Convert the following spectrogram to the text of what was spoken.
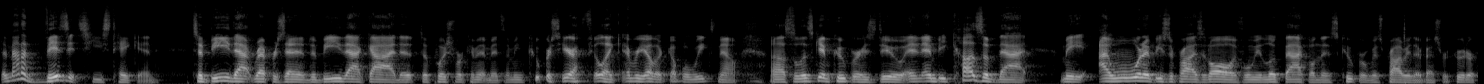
the amount of visits he's taken to be that representative, to be that guy to, to push for commitments. I mean, Cooper's here. I feel like every other couple of weeks now. Uh, so let's give Cooper his due, and and because of that me, I wouldn't be surprised at all if when we look back on this, Cooper was probably their best recruiter.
